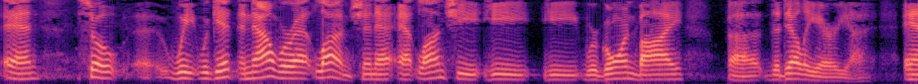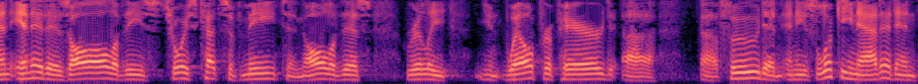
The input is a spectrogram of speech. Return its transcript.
and so uh, we we get and now we're at lunch and at, at lunch he he he we're going by uh, the deli area and in it is all of these choice cuts of meat and all of this really well prepared uh, uh, food, and, and he's looking at it, and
